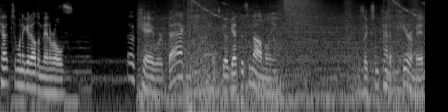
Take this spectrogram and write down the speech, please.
Cut to when I get all the minerals. Okay, we're back. Let's go get this anomaly. It's like some kind of pyramid.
